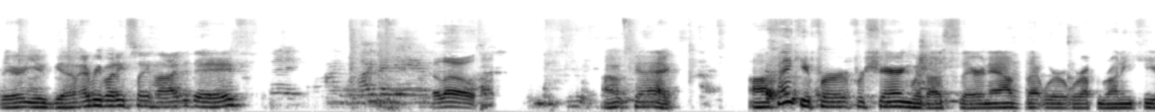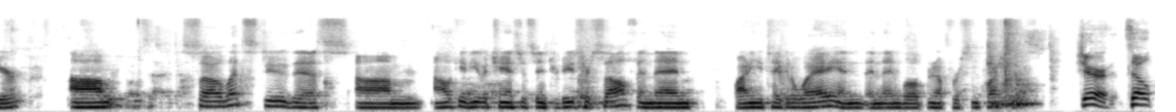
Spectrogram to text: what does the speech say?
there you go. Everybody say hi to Dave. Hello. Okay. Uh, thank you for, for sharing with us there now that we're, we're up and running here. Um, so let's do this. Um, I'll give you a chance just to introduce yourself and then why don't you take it away and, and then we'll open it up for some questions. Sure. So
